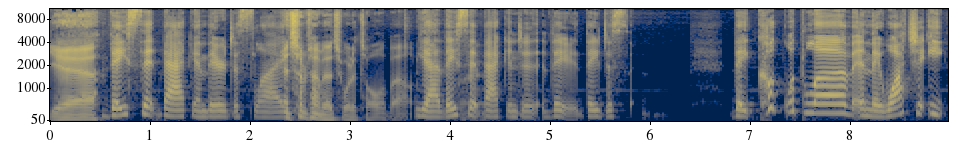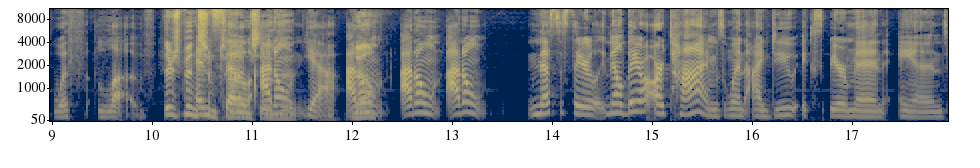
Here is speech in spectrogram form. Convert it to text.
Yeah, they sit back and they're just like, and sometimes that's what it's all about. yeah, they sit back and just, they, they just, they cook with love and they watch you eat with love There's been and some so times. I don't. that- yeah, I No? don't. I don't. I don't necessarily. Now there are times when I do experiment and.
